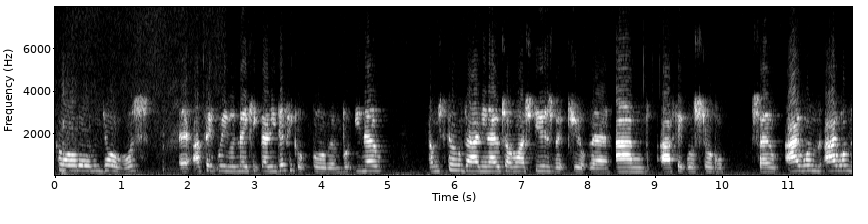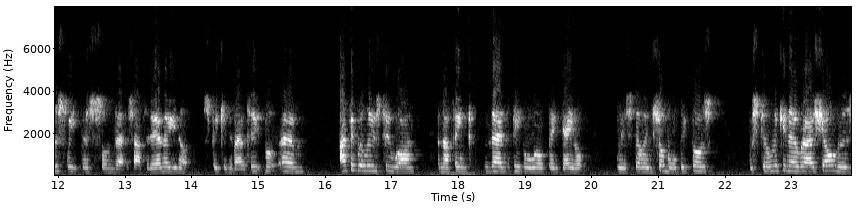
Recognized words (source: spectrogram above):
score early doors, uh, I think we would make it very difficult for them. But you know, I'm still dining out on last year's victory up there, and I think we'll struggle. So I won. I won the sweep this Sunday, Saturday. I know you're not speaking about it, but um, I think we'll lose two one, and I think then people will think, hey, look, we're still in trouble because we're still looking over our shoulders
